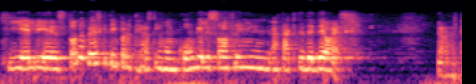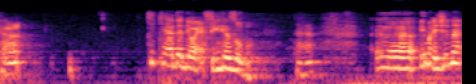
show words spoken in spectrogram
que eles, toda vez que tem protesto em Hong Kong, eles sofrem ataque de DDoS. Ah, tá? O que, que é DDoS, em resumo? Tá? Uh, imagina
